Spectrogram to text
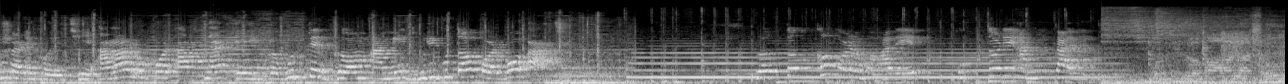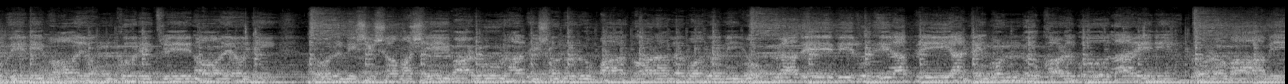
অনুসারে হয়েছে আমার উপর আপনার এই প্রভুত্বের ভ্রম আমি দূরীভূত করব আজ। প্রত্যক্ষ করে মহাদেব, উত্তরে আমি কালী। ভয়ঙ্করী ত্রিনয়নী ধর্নিশি সমাসী বারুহা ভীষণ রূপা করাল বদনী উগ্রা দেবী রুধিরা প্রিয়া ত্রিমুণ্ড খড়গ ধারিণী প্রণমামি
